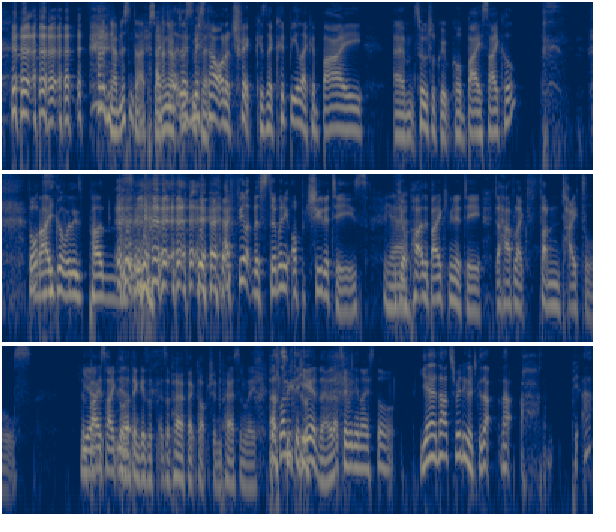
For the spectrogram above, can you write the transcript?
I don't think I've listened to that episode. I feel like they've missed out on a trick because there could be like a bi um, social group called Bicycle. Thoughts? Michael with his puns. I feel like there's so many opportunities Yeah. if you're part of the bi community to have like fun titles. The Yeah, bicycle, yeah. I think, is a, is a perfect option personally. That's, That's lovely to hear, though. That's a really nice thought. yeah, that's really good because that that oh,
